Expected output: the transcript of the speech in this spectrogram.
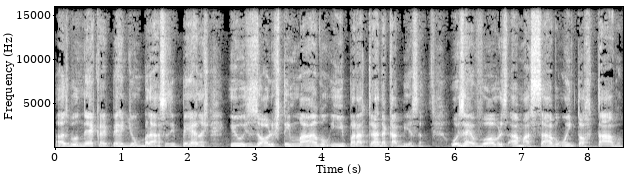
As bonecas perdiam braços e pernas e os olhos teimavam em ir para trás da cabeça. Os revólveres amassavam ou entortavam,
